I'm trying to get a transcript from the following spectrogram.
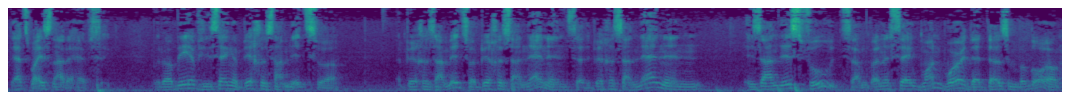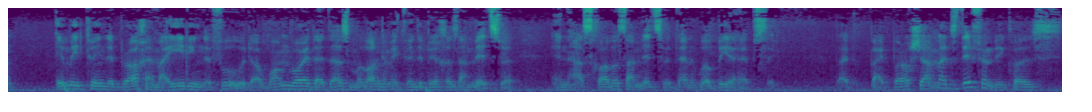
That's why it's not a Hefsik. But over here, if you're saying a Bichas HaMitzvah, a Bichas HaMitzvah, Bichas HaNenin, so the Bichas HaNenin is on this food. So I'm going to say one word that doesn't belong in between the bracha am I eating the food, or one word that doesn't belong in between the bichas and mitzvah and haschalos and mitzvah, then it will be a hepsik. But by Baruch Shama, it's different because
